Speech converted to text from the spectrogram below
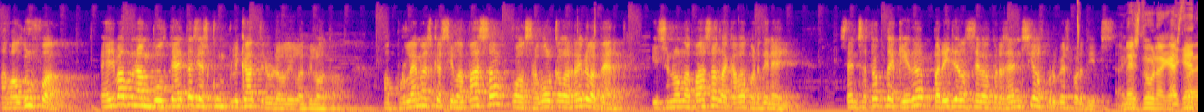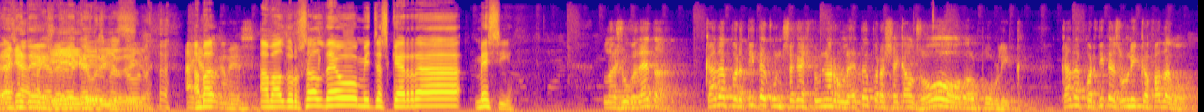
La baldufa. Ell va donant voltetes i és complicat treure-li la pilota. El problema és que si la passa, qualsevol que la rebi la perd. I si no la passa, l'acaba perdent ell. Sense toc de queda, perilla la seva presència als propers partits. Més d'una, aquesta, Aquest- eh? aquest és, Sí, aquest és duri, més. Aquest Amb el amb el dorsal 10, mig esquerre, Messi. La jugadeta. Cada partit aconsegueix fer una ruleta per aixecar els oh del públic. Cada partit és l'únic que fa de bo.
